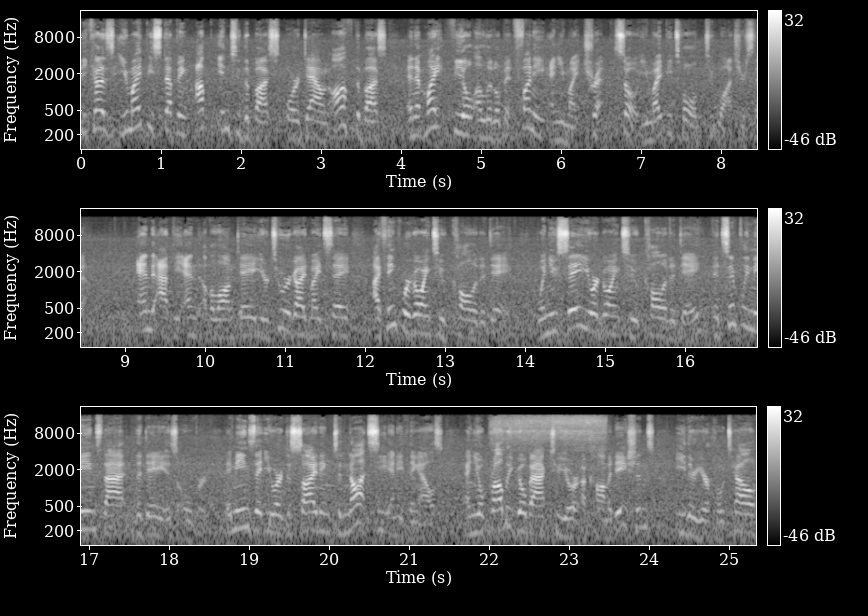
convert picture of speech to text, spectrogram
because you might be stepping up into the bus or down off the bus and it might feel a little bit funny and you might trip. So you might be told to watch your step. And at the end of a long day, your tour guide might say, I think we're going to call it a day. When you say you are going to call it a day, it simply means that the day is over. It means that you are deciding to not see anything else and you'll probably go back to your accommodations, either your hotel,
